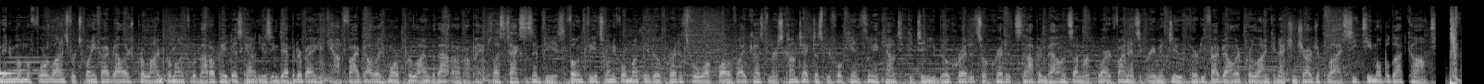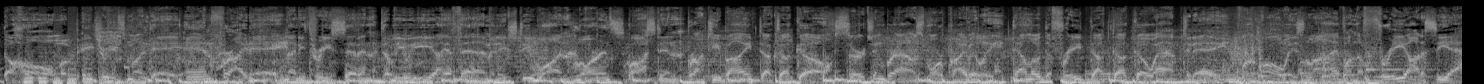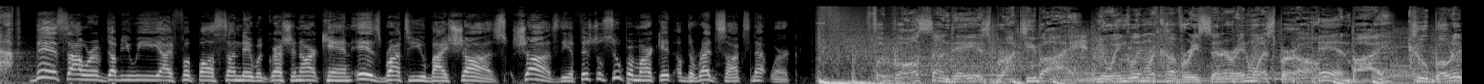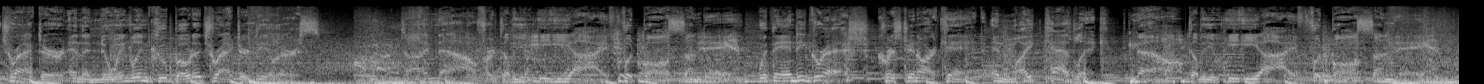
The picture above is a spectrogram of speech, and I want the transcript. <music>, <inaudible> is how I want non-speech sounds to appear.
Minimum of four lines for $25 per line per month with auto pay discount using debit or bank account. $5 more per line without auto pay, plus taxes and fees. Phone fee at 24 monthly bill credits for all well qualified customers. Contact us before canceling account to continue bill credits or credit stop and balance on required finance agreement due. $35 per line connection charge apply. Ctmobile.com. The home of Patriots Monday and Friday. 93.7 WEEI-FM and HD1. Lawrence, Boston. Brought to you by DuckDuckGo. Search and browse more privately. Download the free DuckDuckGo app today. We're always live on the free Odyssey app. This hour of WEEI Football Sunday with Gresh and Arcand is brought to you by Shaw's. Shaw's, the official supermarket of the Red Sox Network. Football Sunday is brought to you by New England Recovery Center in Westboro and by Kubota Tractor and the New England Kubota Tractor Dealers. Time now for WEEI Football Sunday with Andy Gresh, Christian Arcand, and Mike Kadlick. Now, WEEI Football Sunday.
